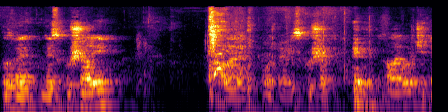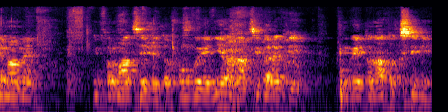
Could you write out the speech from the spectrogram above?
To sme neskúšali, ale môžeme vyskúšať. Ale určite máme informácie, že to funguje nielen na cigarety, funguje to na toxiny,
